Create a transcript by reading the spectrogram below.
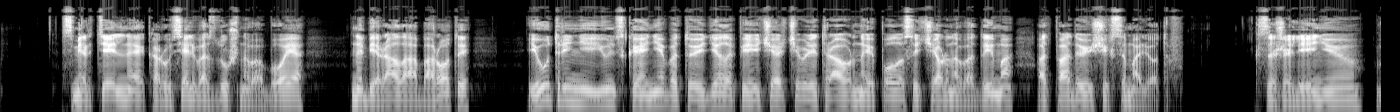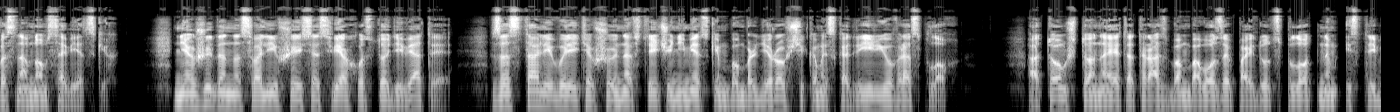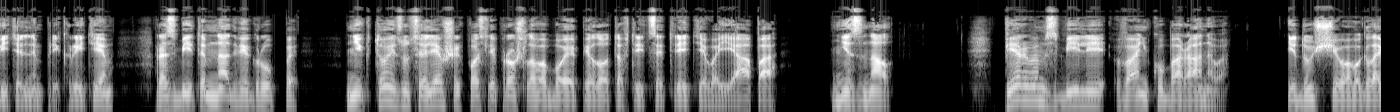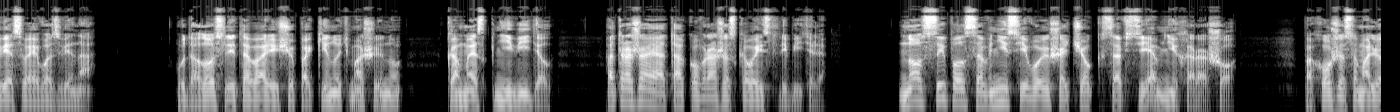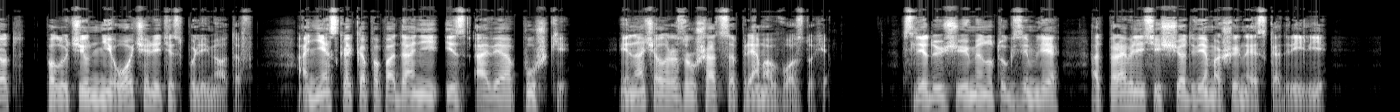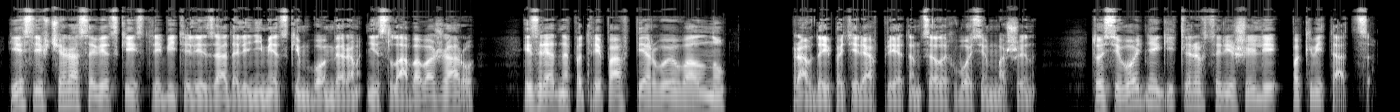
Смертельная карусель воздушного боя набирала обороты, и утреннее июньское небо то и дело перечерчивали траурные полосы черного дыма от падающих самолетов. К сожалению, в основном советских неожиданно свалившиеся сверху 109-е застали вылетевшую навстречу немецким бомбардировщикам эскадрилью врасплох. О том, что на этот раз бомбовозы пойдут с плотным истребительным прикрытием, разбитым на две группы, никто из уцелевших после прошлого боя пилотов 33-го ИАПа не знал. Первым сбили Ваньку Баранова, идущего во главе своего звена. Удалось ли товарищу покинуть машину, Камеск не видел, отражая атаку вражеского истребителя. Но сыпался вниз его ишачок совсем нехорошо. Похоже, самолет получил не очередь из пулеметов, а несколько попаданий из авиапушки и начал разрушаться прямо в воздухе. В следующую минуту к земле отправились еще две машины эскадрильи. Если вчера советские истребители задали немецким бомберам неслабого жару, изрядно потрепав первую волну, правда и потеряв при этом целых восемь машин, то сегодня гитлеровцы решили поквитаться.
